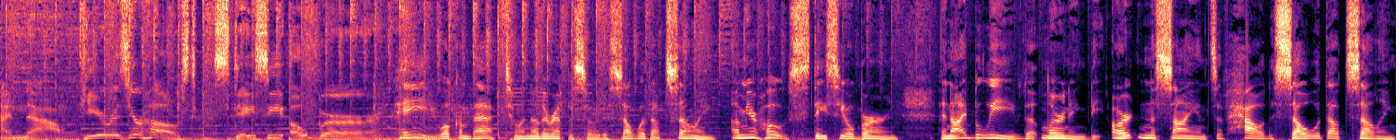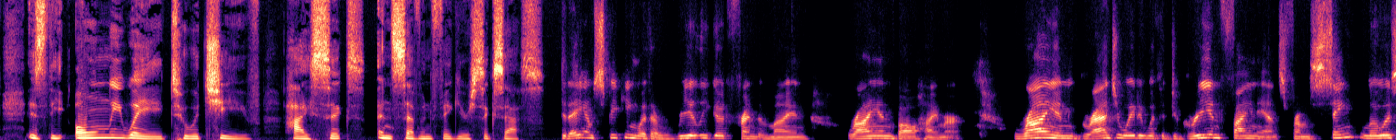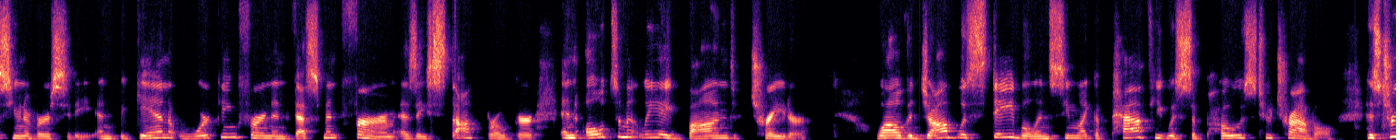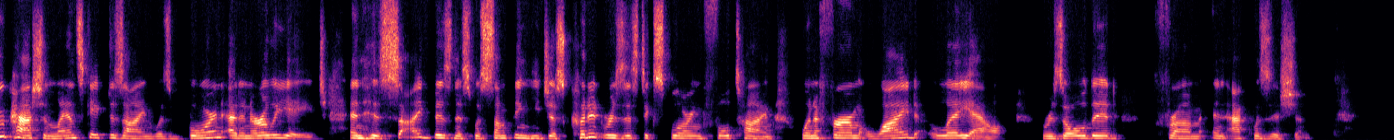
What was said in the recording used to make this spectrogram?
And now, here is your host, Stacy O'Byrne. Hey, welcome back to another episode of Sell Without Selling. I'm your host, Stacy O'Byrne, and I believe that learning the art and the science of how to sell without selling is the only way to achieve high six and seven figure success. Today, I'm speaking with a really good friend of mine, Ryan Ballheimer. Ryan graduated with a degree in finance from St. Louis University and began working for an investment firm as a stockbroker and ultimately a bond trader. While the job was stable and seemed like a path he was supposed to travel, his true passion, landscape design, was born at an early age, and his side business was something he just couldn't resist exploring full time when a firm wide layout resulted from an acquisition.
